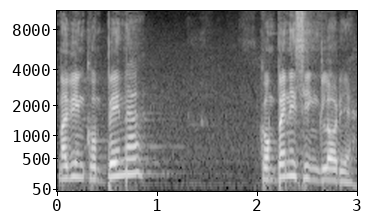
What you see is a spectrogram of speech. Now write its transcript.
Más bien con pena, con pena y sin gloria.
